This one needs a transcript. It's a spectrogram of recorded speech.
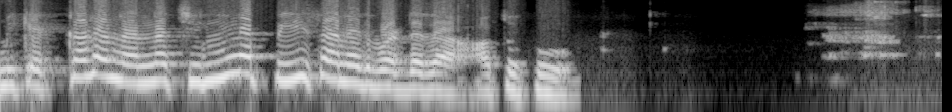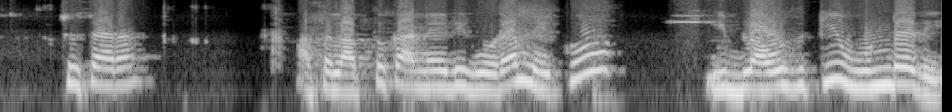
మీకు ఎక్కడ నన్న చిన్న పీస్ అనేది పడ్డదా అతుకు? చూసారా? అసలు అతుకు అనేది కూడా మీకు ఈ బ్లౌజ్కి ఉండదు.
